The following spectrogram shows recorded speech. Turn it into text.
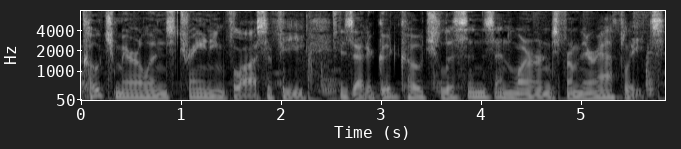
Coach Marilyn's training philosophy is that a good coach listens and learns from their athletes.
